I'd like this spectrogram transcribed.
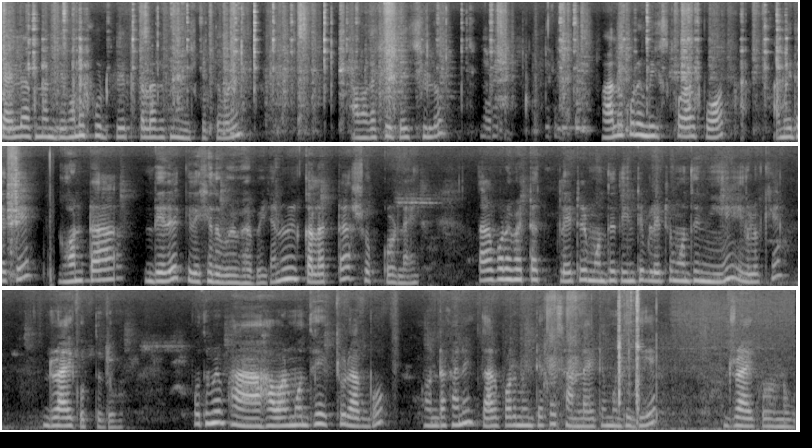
চাইলে আপনার যে কোনো ফুড গ্রেড কালার আপনি ইউজ করতে পারেন। আমার কাছে এটাই ছিল। ভালো করে মিক্স করার পর আমি এটাকে ঘণ্টা দেড়েক রেখে দেবো এভাবে, যেন কালারটা শোক করে নেয়। তারপরে আমি একটা প্লেটের মধ্যে, তিনটে প্লেটের মধ্যে নিয়ে এগুলোকে ড্রাই করতে দেবো। প্রথমে হাওয়ার মধ্যে একটু রাখব ঘন্টাখানেক, তারপর আমি এটাকে সানলাইটের মধ্যে দিয়ে ড্রাই করে নেব।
